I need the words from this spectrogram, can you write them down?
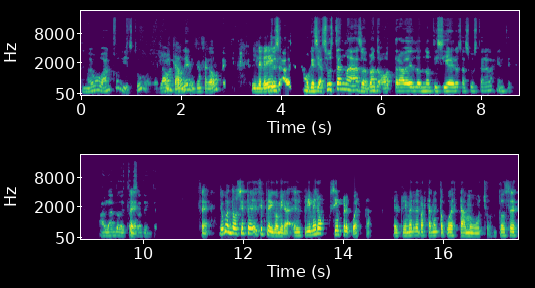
al nuevo banco y estuvo arreglado el problema. Y, se y le pedí... Entonces, a veces como que se asustan más, o de pronto otra vez los noticieros asustan a la gente hablando de tasas de interés. Sí, yo cuando siempre, siempre digo, mira, el primero siempre cuesta el primer departamento cuesta mucho. Entonces,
